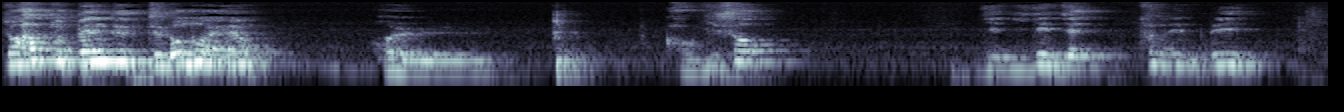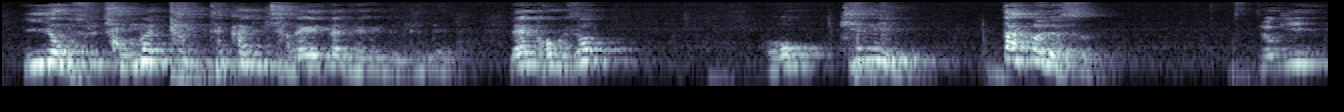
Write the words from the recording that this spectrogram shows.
저 학교 밴드 드러머예요. 헐. 거기서 이게, 이게 이제 선생님들이 이 연수를 정말 탁탁하게 잘하겠다는 생각이 들 텐데 내가 거기서 오케이 딱 걸렸어. 여기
